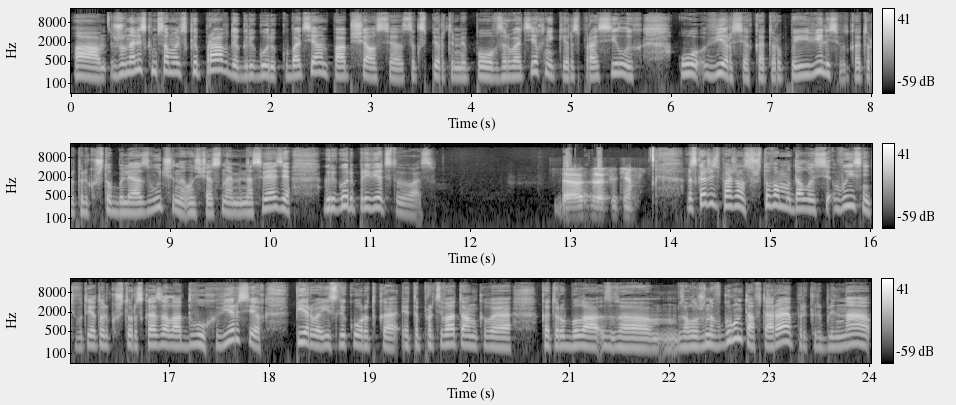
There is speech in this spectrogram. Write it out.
А, журналист «Комсомольской правды» Григорий Кубатьян пообщался с экспертами экспертами по взрывотехнике, расспросил их о версиях, которые появились, вот, которые только что были озвучены. Он сейчас с нами на связи. Григорий, приветствую вас. Да, здравствуйте. Расскажите, пожалуйста, что вам удалось выяснить? Вот я только что рассказала о двух версиях. Первая, если коротко, это противотанковая, которая была за, заложена в грунт, а вторая прикреплена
